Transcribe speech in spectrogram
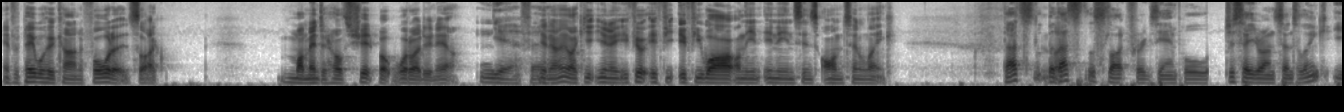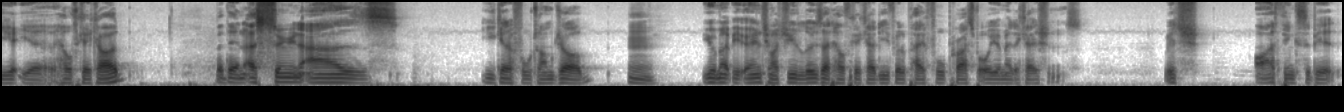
And for people who can't afford it, it's like my mental health shit. But what do I do now? Yeah, fair. You know, like you, you know, if you're, if you, if you are on the in the instance on Centrelink, That's but that's just like for example, just say you're on Centrelink, you get your healthcare card, But then as soon as you get a full time job, Mm. you might be earning too much. You lose that healthcare card. You've got to pay full price for all your medications, which I think's a bit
